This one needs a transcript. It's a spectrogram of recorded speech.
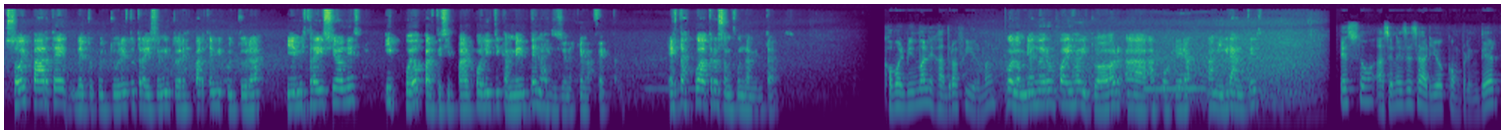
soy parte de tu cultura y tu tradición y tú eres parte de mi cultura y de mis tradiciones y puedo participar políticamente en las decisiones que me afectan. Estas cuatro son fundamentales. Como el mismo Alejandro afirma, Colombia no era un país habituado a acoger a, migrantes. Esto hace necesario comprender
